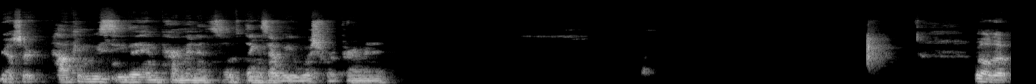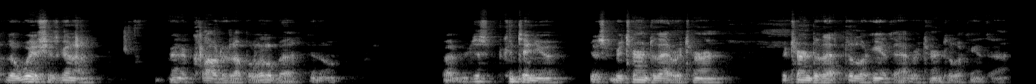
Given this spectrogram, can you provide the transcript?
yes, sir. How can we see the impermanence of things that we wish were permanent? Well, the, the wish is going to kind of cloud it up a little bit, you know. But just continue. Just return to that return. Return to that, to looking at that, return to looking at that.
